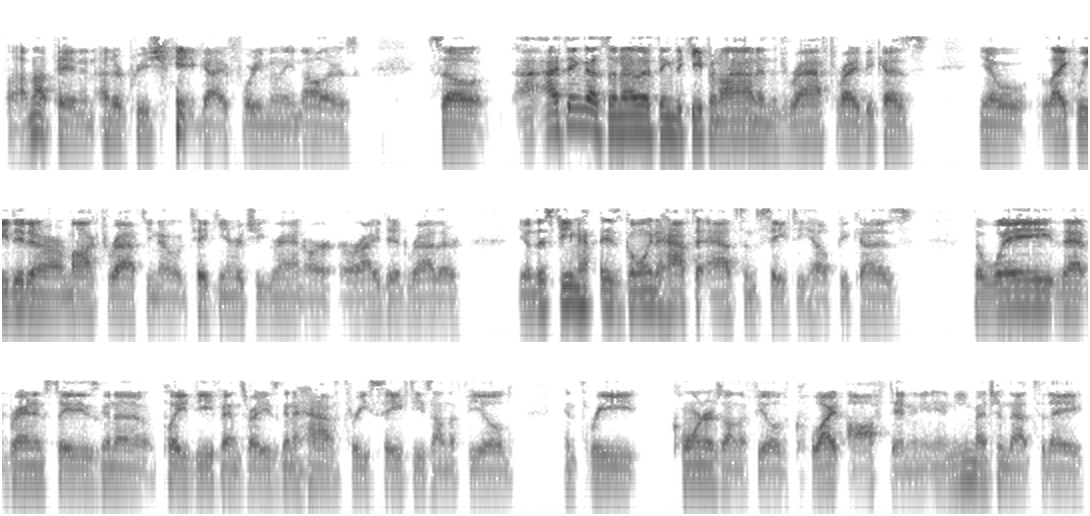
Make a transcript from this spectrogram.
but I'm not paying an underappreciated guy forty million dollars. So I I think that's another thing to keep an eye on in the draft, right? Because you know, like we did in our mock draft, you know, taking Richie Grant, or or I did rather, you know, this team is going to have to add some safety help because the way that Brandon Staley is going to play defense, right? He's going to have three safeties on the field and three corners on the field quite often, and, and he mentioned that today.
